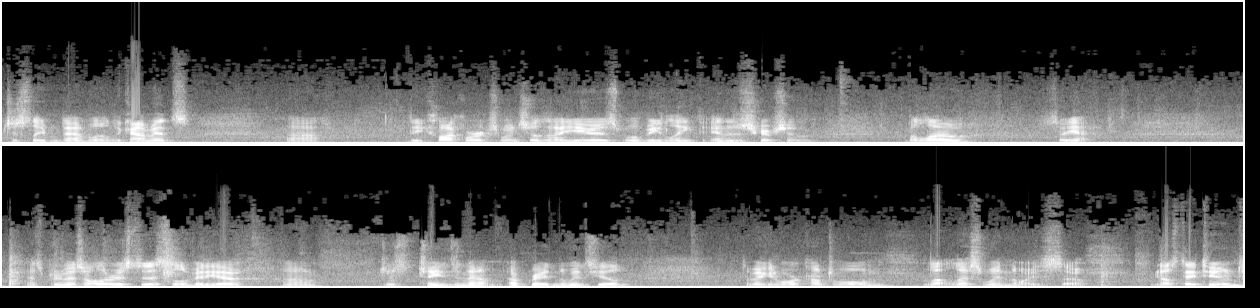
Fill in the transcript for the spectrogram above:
just leave them down below in the comments. Uh, the Klock Werks windshield that I use will be linked in the description below. So yeah, that's pretty much all there is to this little video. Um, just changing out, upgrading the windshield to make it more comfortable and a lot less wind noise. So y'all stay tuned.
